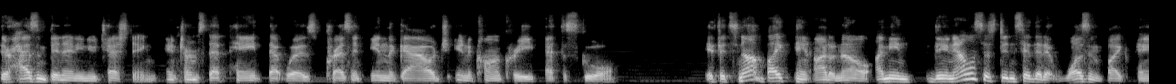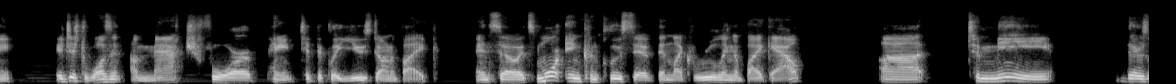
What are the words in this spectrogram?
there hasn't been any new testing in terms of that paint that was present in the gouge in the concrete at the school. If it's not bike paint, I don't know. I mean, the analysis didn't say that it wasn't bike paint. It just wasn't a match for paint typically used on a bike. And so it's more inconclusive than like ruling a bike out. Uh, to me, there's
